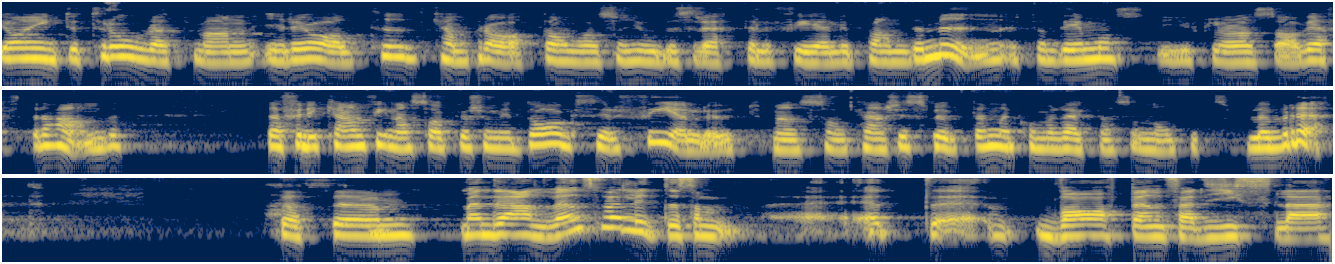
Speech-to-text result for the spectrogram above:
jag inte tror att man i realtid kan prata om vad som gjordes rätt eller fel i pandemin, utan det måste ju klaras av i efterhand. Därför det kan finnas saker som idag ser fel ut, men som kanske i slutändan kommer räknas som någonting som blev rätt. Att, um... Men det används väl lite som ett eh, vapen för att gissla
